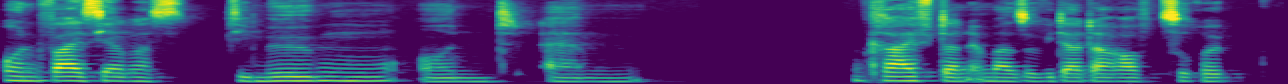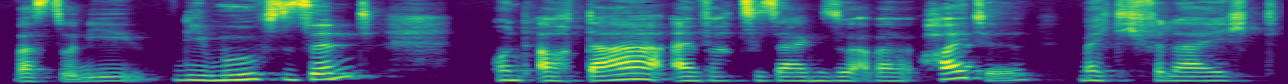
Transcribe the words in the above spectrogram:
und weiß ja, was die mögen und ähm, greift dann immer so wieder darauf zurück, was so die, die Moves sind. Und auch da einfach zu sagen, so, aber heute möchte ich vielleicht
